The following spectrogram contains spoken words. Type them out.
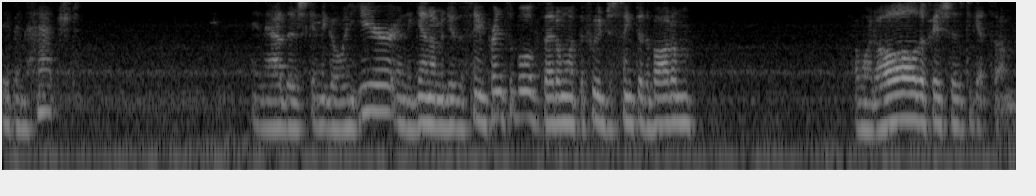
They've been hatched. And now they're just going to go in here. And again, I'm going to do the same principle because I don't want the food to sink to the bottom. I want all the fishes to get some.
